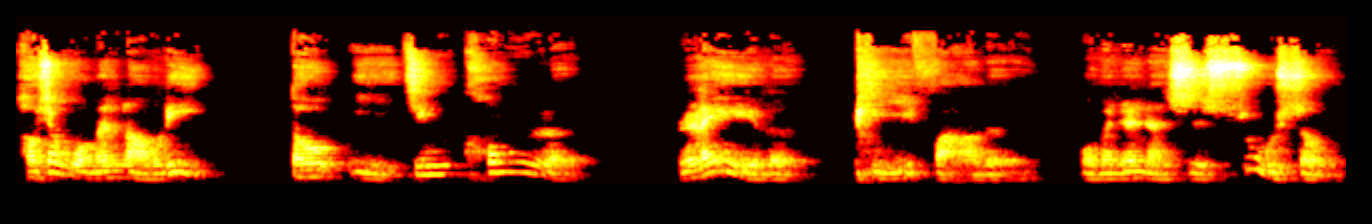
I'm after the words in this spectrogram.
好像我们脑力都已经空了。累了，疲乏了，我们仍然是束手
